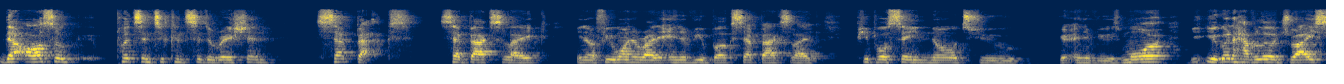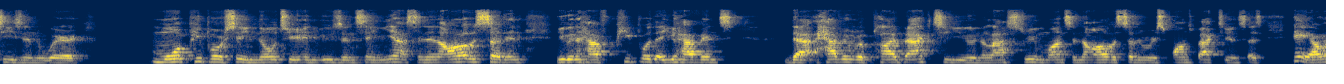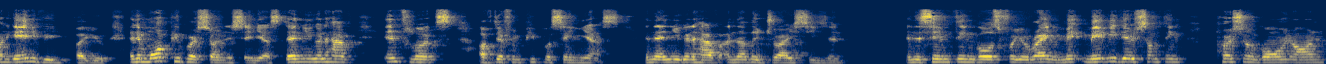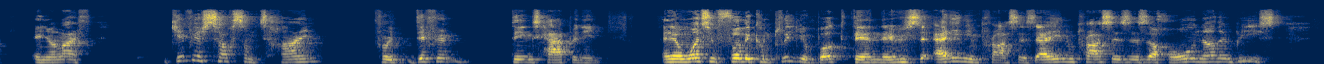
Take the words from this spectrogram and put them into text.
That also puts into consideration setbacks. Setbacks like you know if you want to write an interview book setbacks like people saying no to your interviews. More you're going to have a little dry season where more people are saying no to your interviews and saying yes. And then all of a sudden you're going to have people that you haven't that haven't replied back to you in the last three months and then all of a sudden responds back to you and says, Hey, I want to get interviewed by you. And then more people are starting to say yes. Then you're going to have influx of different people saying yes. And then you're going to have another dry season. And the same thing goes for your writing. Maybe there's something personal going on in your life. Give yourself some time for different things happening. And then once you fully complete your book, then there's the editing process. The editing process is a whole nother beast.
